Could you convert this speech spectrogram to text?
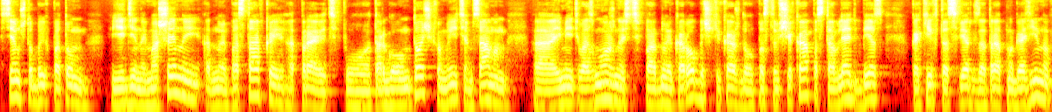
с тем, чтобы их потом единой машиной, одной поставкой отправить по торговым точкам и тем самым э, иметь возможность по одной коробочке каждого поставщика поставлять без каких-то сверхзатрат магазинов,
